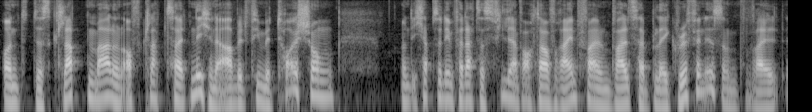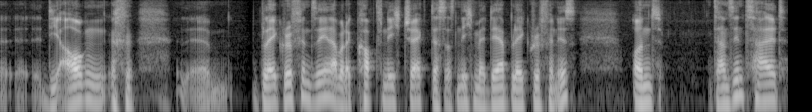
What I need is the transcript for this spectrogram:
Und das klappt mal und oft klappt es halt nicht. Und er arbeitet viel mit Täuschung. Und ich habe so den Verdacht, dass viele einfach auch darauf reinfallen, weil es halt Blake Griffin ist und weil äh, die Augen äh, Blake Griffin sehen, aber der Kopf nicht checkt, dass das nicht mehr der Blake Griffin ist. Und dann sind es halt,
